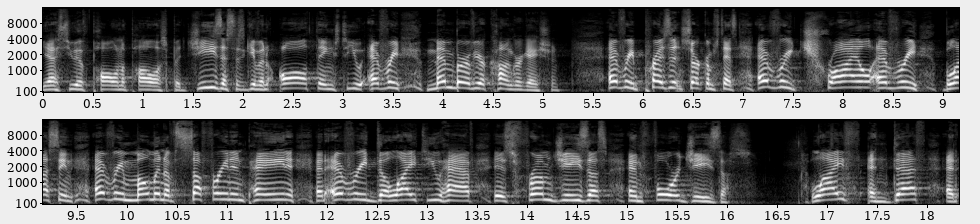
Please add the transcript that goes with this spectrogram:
Yes, you have Paul and Apollos, but Jesus has given all things to you, every member of your congregation, every present circumstance, every trial, every blessing, every moment of suffering and pain, and every delight you have is from Jesus and for Jesus. Life and death and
